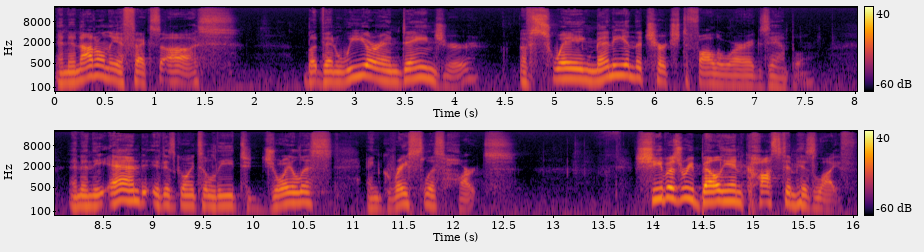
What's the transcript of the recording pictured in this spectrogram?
And it not only affects us, but then we are in danger of swaying many in the church to follow our example. And in the end, it is going to lead to joyless and graceless hearts. Sheba's rebellion cost him his life.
